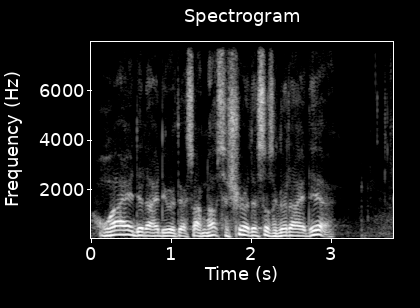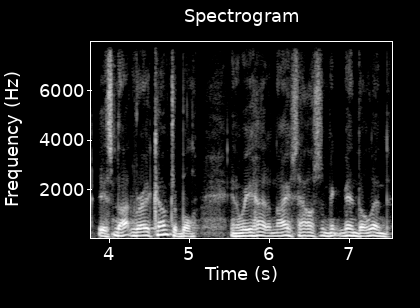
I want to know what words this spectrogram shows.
why did I do this? I'm not so sure this is a good idea. It's not very comfortable, and we had a nice house in McMinnville, and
